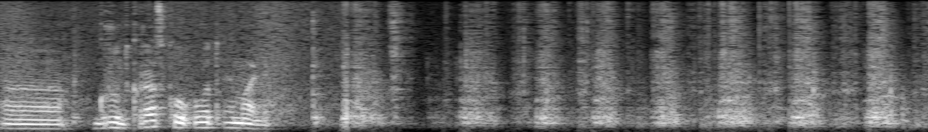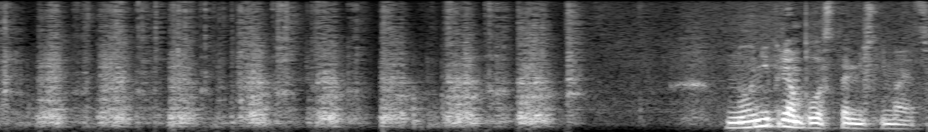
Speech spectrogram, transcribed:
э, грунт краску от эмали. Но не прям пластами снимается.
